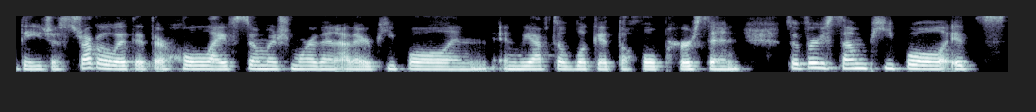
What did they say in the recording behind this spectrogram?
they just struggle with it their whole life so much more than other people and and we have to look at the whole person. So for some people it's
